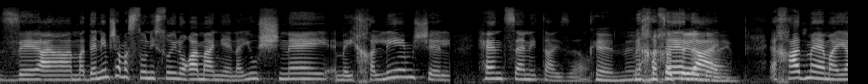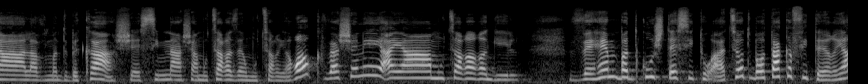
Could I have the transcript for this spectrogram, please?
והמדענים שם עשו ניסוי נורא מעניין. היו שני מיכלים של hand sanitizer. כן, מחטא ידיים. ידיים. אחד מהם היה עליו מדבקה שסימנה שהמוצר הזה הוא מוצר ירוק, והשני היה המוצר הרגיל. והם בדקו שתי סיטואציות באותה קפיטריה,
